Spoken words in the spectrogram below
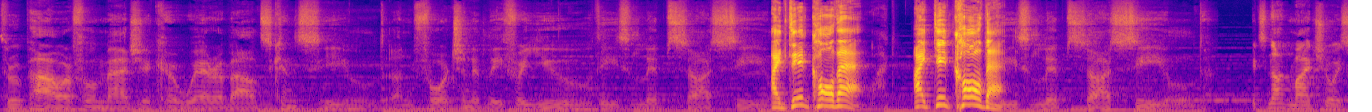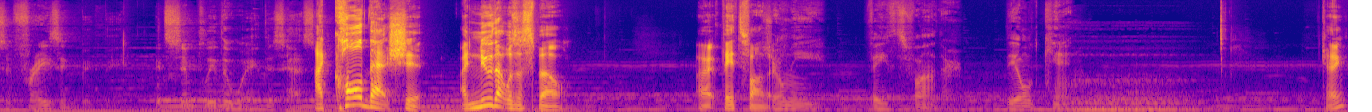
Through powerful magic, her whereabouts concealed. Unfortunately for you, these lips are sealed. I did call that. What? I did call that. These lips are sealed. It's not my choice of phrasing, Bigby. It's simply the way this has. To I called that shit. I knew that was a spell. All right, Faith's father. Show me Faith's father, the old king. Okay.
